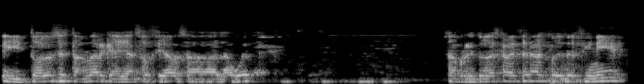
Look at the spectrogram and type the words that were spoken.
Y todos los estándares que hay asociados a la web porque tú en las cabeceras puedes definir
